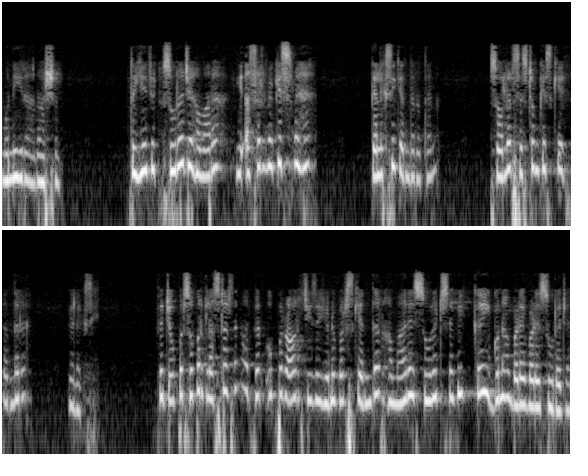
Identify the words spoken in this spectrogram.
منیرا، روشن۔ تو یہ جو سورج ہے ہمارا، یہ اصل میں کس میں ہے؟ گلیکسی کے اندر ہوتا ہے نا۔ سولر سسٹم کس کے اندر ہے؟ گلیکسی. پھر جو اوپر سپر کلسٹر ہے نا، اور پھر اوپر اور چیزیں یونیورس کے اندر، ہمارے سورج سے بھی کئی گنا بڑے بڑے سورج ہیں۔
